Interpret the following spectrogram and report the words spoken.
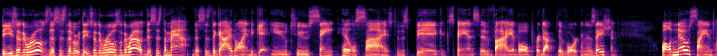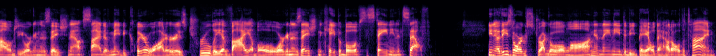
These are the rules. This is the these are the rules of the road. This is the map. This is the guideline to get you to Saint Hill size, to this big, expansive, viable, productive organization. While no Scientology organization outside of maybe Clearwater is truly a viable organization capable of sustaining itself. You know, these orgs struggle along and they need to be bailed out all the time.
